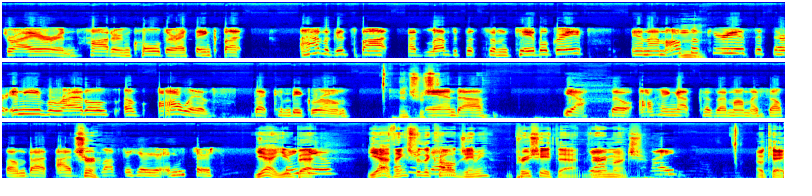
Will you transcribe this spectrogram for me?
drier and hotter and colder, I think. But I have a good spot. I'd love to put some table grapes. And I'm also Mm. curious if there are any varietals of olives that can be grown. Interesting. And uh, yeah, so I'll hang up because I'm on my cell phone, but I'd Sure. love to hear your answers. yeah, you Thank bet. you. Yeah, I thanks for the call. Jamie. Appreciate that very much. Bye. Okay.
